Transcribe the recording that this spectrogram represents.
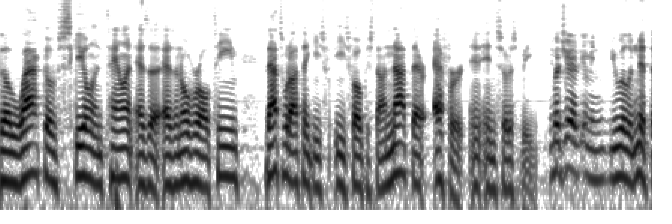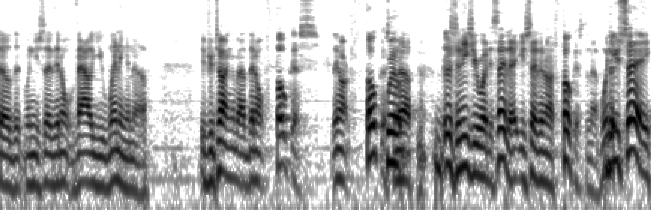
the lack of skill and talent as a as an overall team. That's what I think he's he's focused on, not their effort, in, in so to speak. But you, I mean, you will admit though that when you say they don't value winning enough, if you're talking about they don't focus they aren't focused well, enough. There's an easier way to say that. You say they're not focused enough. When the, you say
